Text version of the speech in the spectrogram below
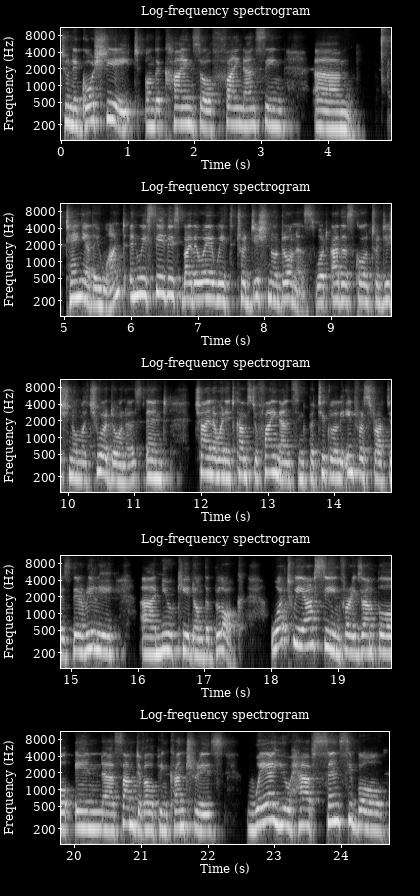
to negotiate on the kinds of financing um, tenure they want. And we see this, by the way, with traditional donors, what others call traditional mature donors. And China, when it comes to financing, particularly infrastructures, they're really a new kid on the block. What we are seeing, for example, in uh, some developing countries, where you have sensible,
